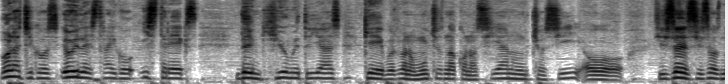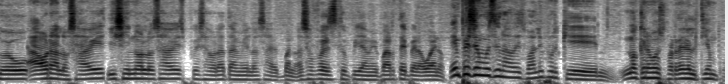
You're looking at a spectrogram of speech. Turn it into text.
Hola chicos, y hoy les traigo easter eggs de geometrías que pues bueno, muchos no conocían, muchos sí, o si, si sos nuevo, ahora lo sabes, y si no lo sabes, pues ahora también lo sabes. Bueno, eso fue estúpida mi parte, pero bueno, empecemos de una vez, ¿vale? Porque no queremos perder el tiempo.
